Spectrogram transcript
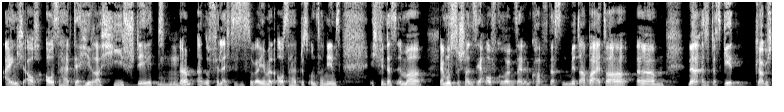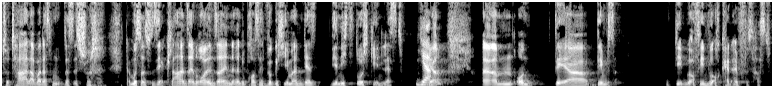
eigentlich auch außerhalb der Hierarchie steht. Mhm. Ne? Also vielleicht ist es sogar jemand außerhalb des Unternehmens. Ich finde das immer, da musst du schon sehr aufgeräumt sein im Kopf, dass ein Mitarbeiter, ähm, ne, also das geht, glaube ich, total, aber das, das ist schon, da muss man schon sehr klar in seinen Rollen sein. Ne? Du brauchst halt wirklich jemanden, der dir nichts durchgehen lässt. Ja. ja? Ähm, und der, dem das, dem, auf den du auch keinen Einfluss hast.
